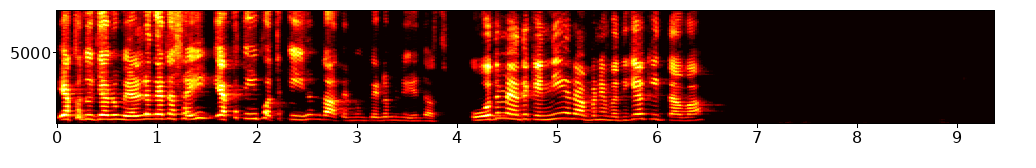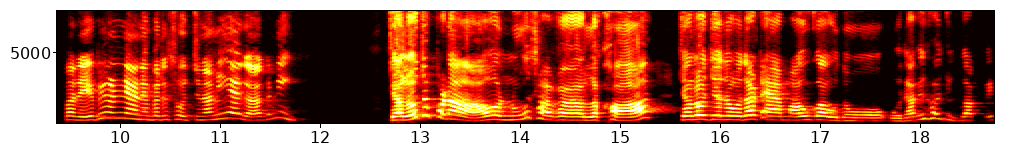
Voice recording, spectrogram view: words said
ਇੱਕ ਦੂਜੇ ਨੂੰ ਮਿਲਣਗੇ ਤਾਂ ਸਹੀ ਇੱਕ ਤੀ ਪੁੱਤ ਕੀ ਹੁੰਦਾ ਤੈਨੂੰ ਪਹਿਲਾਂ ਮੈਨੂੰ ਇਹ ਦੱਸ। ਉਹ ਤੇ ਮੈਂ ਤੇ ਕਹਿੰਨੀ ਆ ਰੱਬ ਨੇ ਵਧੀਆ ਕੀਤਾ ਵਾ। ਪਰ ਇਹ ਵੀ ਹੁਣ ਨਿਆਣੇ ਬਾਰੇ ਸੋਚਣਾ ਵੀ ਹੈਗਾ ਕਿ ਨਹੀਂ? ਚਲੋ ਤੂੰ ਪੜਾ ਉਹਨੂੰ ਸਗ- ਲਿਖਾ। ਚਲੋ ਜਦੋਂ ਉਹਦਾ ਟਾਈਮ ਆਊਗਾ ਉਦੋਂ ਉਹਦਾ ਵੀ ਹੋ ਜਾਊਗਾ ਆਪੇ।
